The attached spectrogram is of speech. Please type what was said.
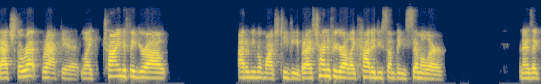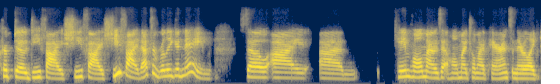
bachelorette bracket, like trying to figure out, I don't even watch TV, but I was trying to figure out like how to do something similar. And I was like, crypto, DeFi, SheFi, SheFi, that's a really good name. So I um, came home, I was at home, I told my parents, and they were like,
